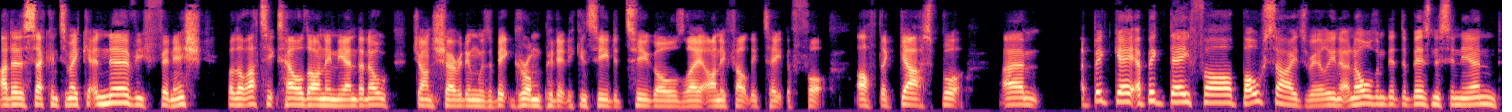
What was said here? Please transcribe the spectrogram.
added a second to make it a nervy finish. But the Latics held on in the end. I know John Sheridan was a bit grumpy that he conceded two goals late on. He felt he'd take the foot off the gas. But um, a big day, a big day for both sides, really. And Oldham did the business in the end.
